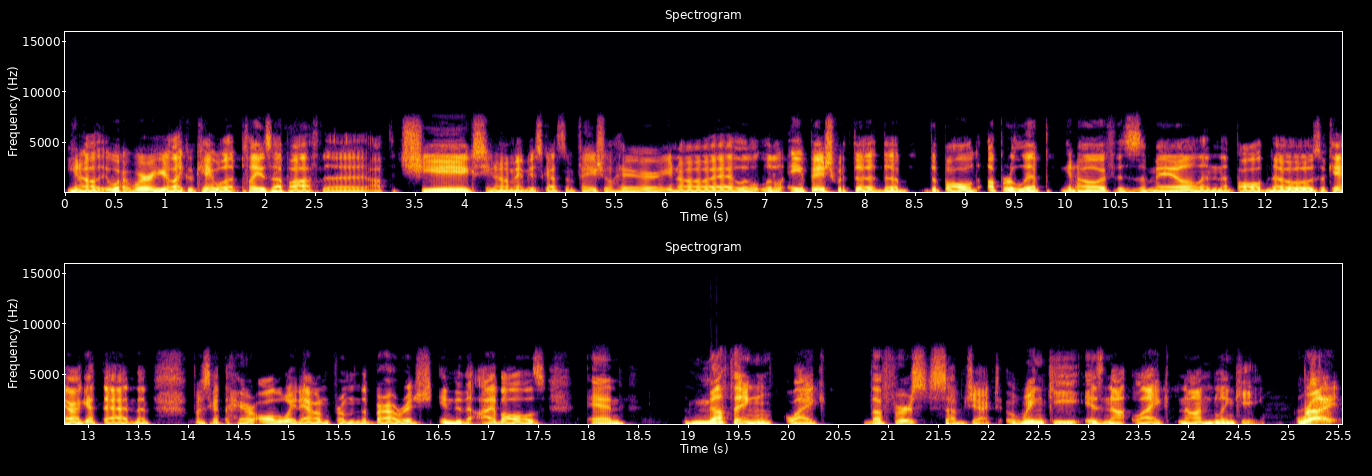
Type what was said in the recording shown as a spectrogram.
You know, where, where you're like, okay, well, it plays up off the off the cheeks. You know, maybe it's got some facial hair. You know, a little little apish with the the the bald upper lip. You know, if this is a male and the bald nose, okay, I get that. And then, but it's got the hair all the way down from the brow ridge into the eyeballs, and nothing like the first subject. Winky is not like non-blinky. Right.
